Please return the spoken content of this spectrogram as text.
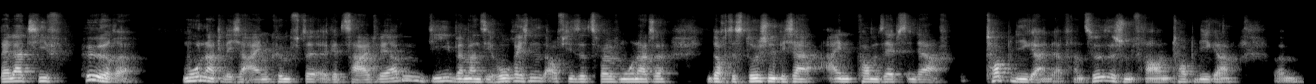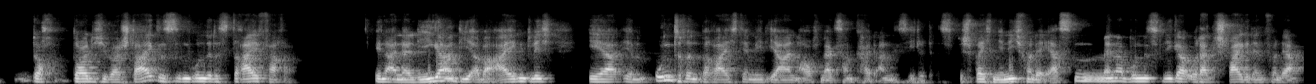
relativ höhere monatliche Einkünfte äh, gezahlt werden, die, wenn man sie hochrechnet auf diese zwölf Monate, doch das durchschnittliche Einkommen selbst in der Top-Liga, in der französischen Frauen-Top-Liga, ähm, doch deutlich übersteigt. Das ist im Grunde das Dreifache in einer Liga, die aber eigentlich eher im unteren Bereich der medialen Aufmerksamkeit angesiedelt ist. Wir sprechen hier nicht von der ersten Männerbundesliga oder geschweige denn von der,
